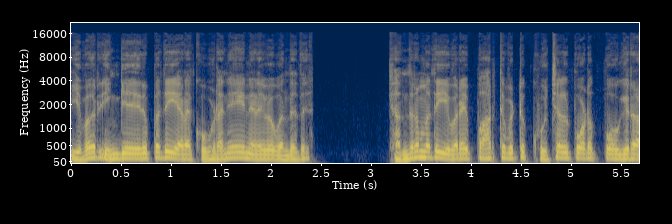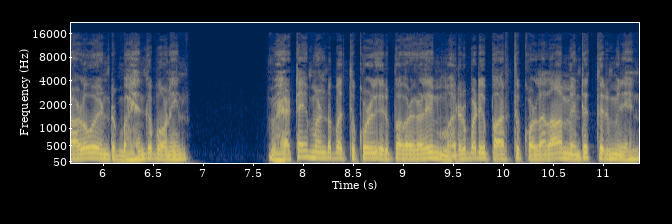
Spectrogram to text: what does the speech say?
இவர் இங்கே இருப்பது எனக்கு உடனே நினைவு வந்தது. சந்திரமதி இவரை பார்த்துவிட்டு கூச்சல் போடப் போகிறாளோ என்று பயந்து போனேன். வேட்டை மண்டபத்துக்குள் இருப்பவர்களை மறுபடி பார்த்து கொள்ளலாம் என்று திரும்பினேன்.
